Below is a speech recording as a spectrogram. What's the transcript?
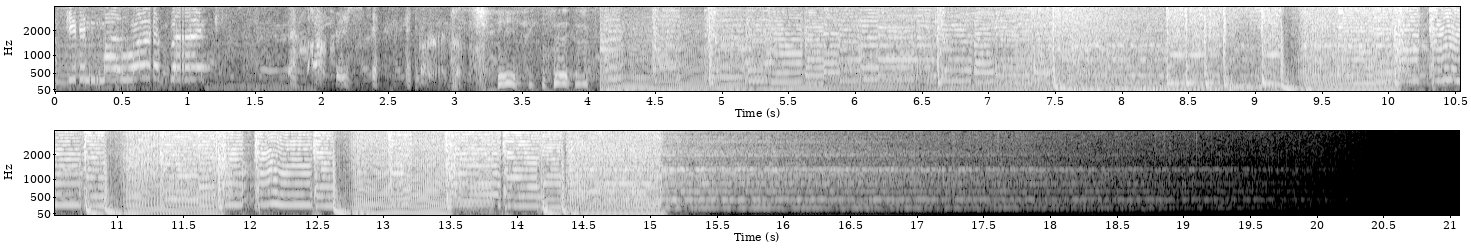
I'm getting my life back! Oh. Jesus.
